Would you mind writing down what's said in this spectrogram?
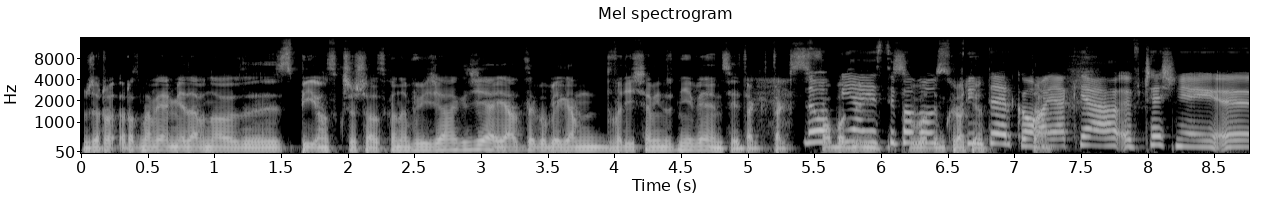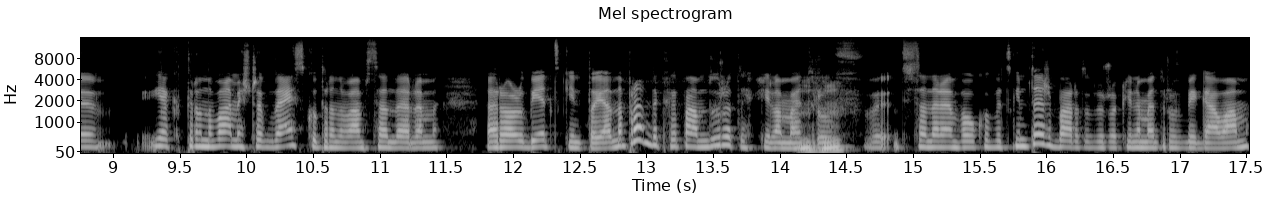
że ro- rozmawiałem niedawno y, z Piją Skrzyszowską, ona powiedziała, gdzie? Ja tego biegam 20 minut nie więcej, tak, tak No, swobodnym, Pija jest typową sprinterką, a Tak. jak ja wcześniej, y, jak trenowałam jeszcze w Gdańsku, trenowałam z trenerem Rolbieckim, to ja naprawdę klepałam dużo tych kilometrów. Mhm. Z trenerem Wołkowieckim też bardzo dużo kilometrów biegałam.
